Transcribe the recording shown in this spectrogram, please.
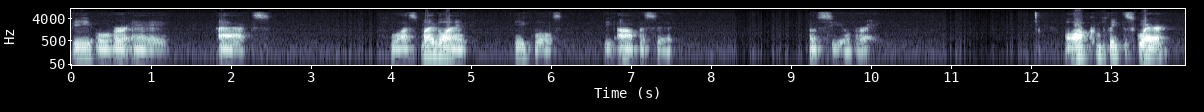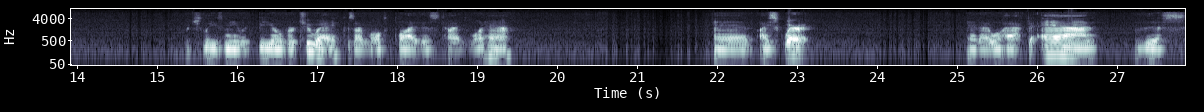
b over a x plus my blank equals the opposite of c over a. I'll complete the square, which leaves me with b over 2a, because I multiply this times 1 half and I square it. And I will have to add this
